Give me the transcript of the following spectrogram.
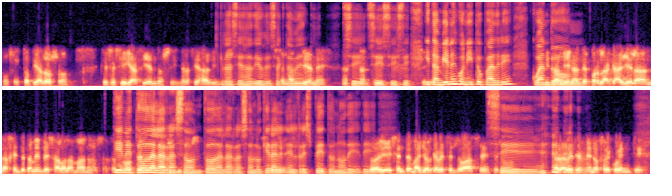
un gesto piadoso que se sigue haciendo, sí, gracias a Dios. Gracias a Dios, exactamente. mantiene. Sí, sí, sí, sí, Sí. Y también es bonito, padre, cuando... Y también antes por la calle la, la gente también besaba la mano. Tiene toda la razón, toda la razón, lo que era el, Sí. el respeto, ¿no? De, de- Todavía hay gente mayor que a veces lo hace, pero Sí. cada vez es menos frecuente.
